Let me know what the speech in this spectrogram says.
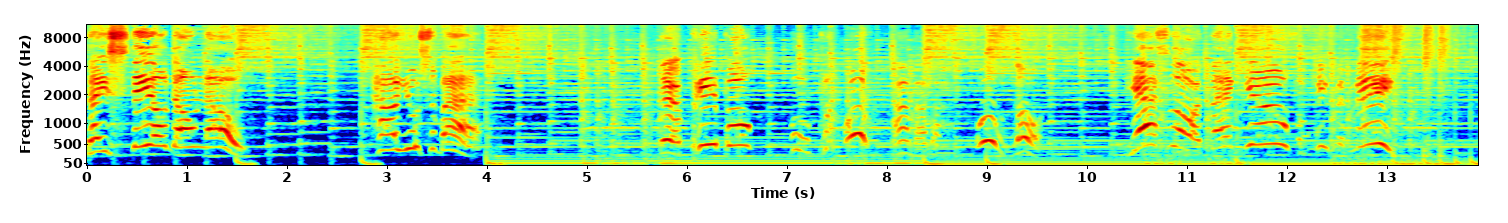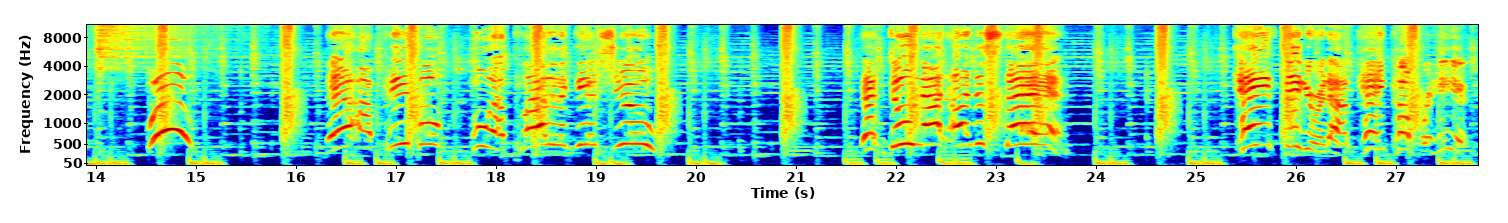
they still don't know how you survive. There are people who, oh, Lord. Yes, Lord, thank you for keeping me. Woo! There are people who have plotted against you that do not understand, can't figure it out, can't comprehend.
